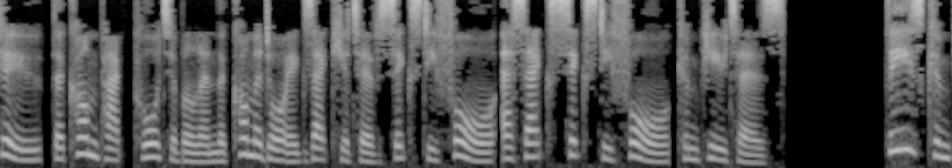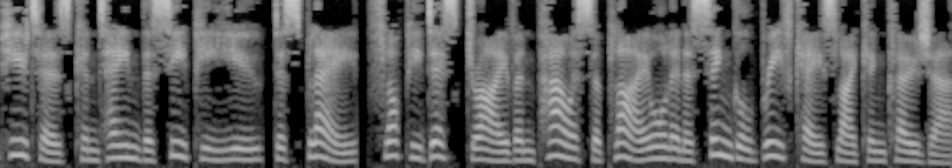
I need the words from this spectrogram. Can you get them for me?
II, the Compaq Portable and the Commodore Executive 64 SX64 computers. These computers contained the CPU, display, floppy disk drive and power supply all in a single briefcase-like enclosure.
